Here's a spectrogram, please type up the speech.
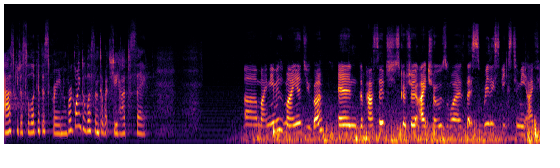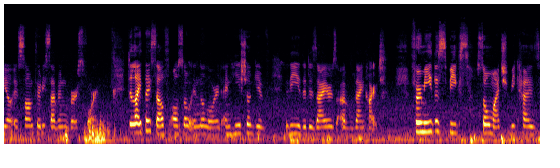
Ask you just to look at the screen and we're going to listen to what she had to say. Uh, my name is Maya Juba, and the passage scripture I chose was that really speaks to me, I feel, is Psalm 37, verse 4. Delight thyself also in the Lord, and he shall give thee the desires of thine heart. For me, this speaks so much because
